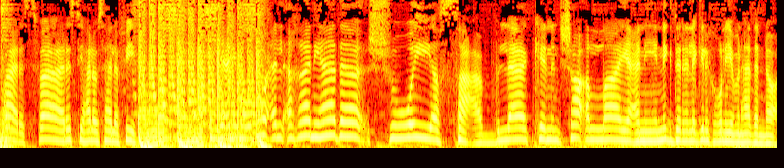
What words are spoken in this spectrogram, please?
فارس فارس يا هلا وسهلا فيك. يعني موضوع الأغاني هذا شوية صعب لكن إن شاء الله يعني نقدر نلاقي لك أغنية من هذا النوع.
